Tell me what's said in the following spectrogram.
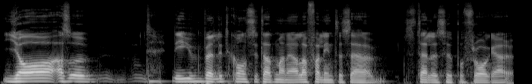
Ja, alltså det är ju väldigt konstigt att man i alla fall inte så här ställer sig upp och frågar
